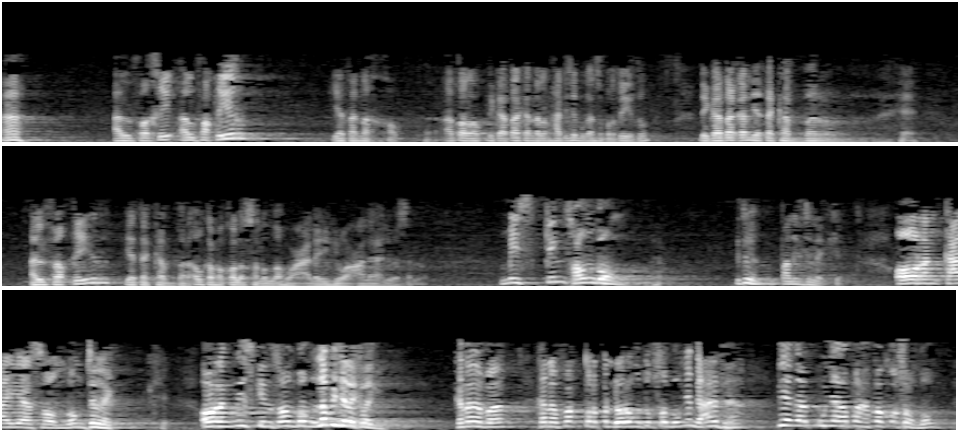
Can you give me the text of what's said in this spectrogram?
Hah? Al-faqir, al-faqir yatanakhab. Atau dikatakan dalam hadisnya bukan seperti itu. Dikatakan yatakabbar. Al-faqir yatakabbar. Atau kama qala sallallahu alaihi wa ala alihi wasallam. Miskin sombong. Itu yang paling jelek. Orang kaya sombong jelek. Orang miskin sombong lebih jelek lagi. Kenapa? Karena faktor pendorong untuk sombongnya nggak ada. Dia nggak punya apa-apa kok sombong.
